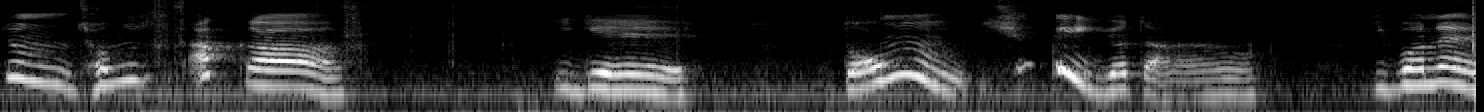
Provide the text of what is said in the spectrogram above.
좀 점수 아까 이게 너무 쉽게 이겼잖아요. 이번엔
